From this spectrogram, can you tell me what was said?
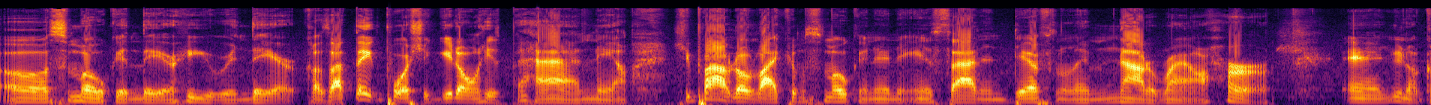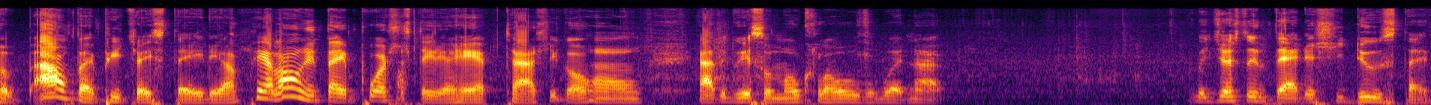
uh, smoking there, here and there. Because I think Porsha get on his behind now. She probably don't like him smoking in the inside and definitely not around her. And, you know, because I don't think PJ stay there. Hell, I don't even think Porsha stay there half the time. She go home, have to get some more clothes or whatnot. But just in fact that she do stay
